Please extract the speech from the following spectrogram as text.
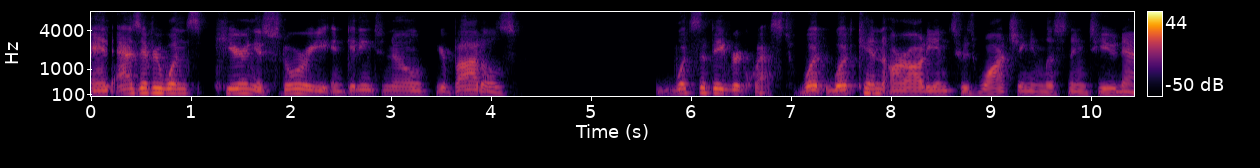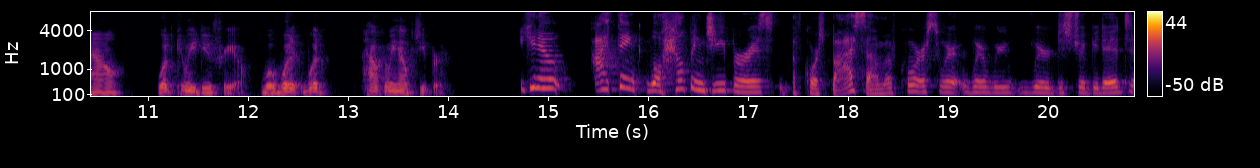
And as everyone's hearing a story and getting to know your bottles, what's the big request? What what can our audience who's watching and listening to you now, what can we do for you? What what what how can we help Jeeper? You know, I think well, helping Jeeper is, of course, buy some. Of course, where where we we're distributed,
